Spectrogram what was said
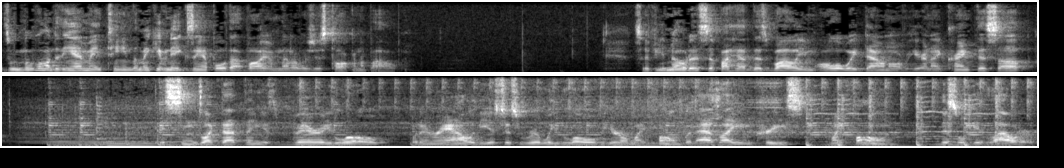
As we move on to the M18, let me give you an example of that volume that I was just talking about. So if you notice, if I have this volume all the way down over here and I crank this up, it seems like that thing is very low, but in reality it's just really low over here on my phone. But as I increase my phone, this will get louder.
